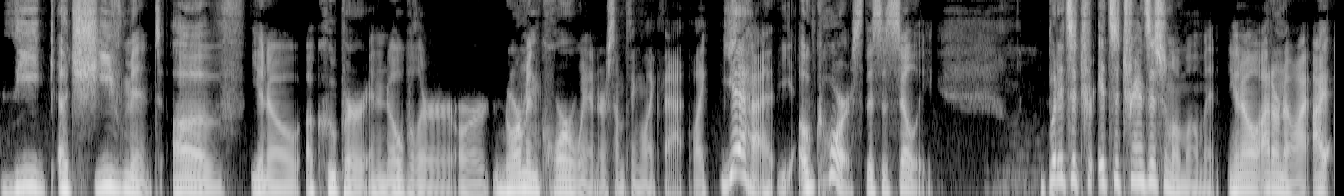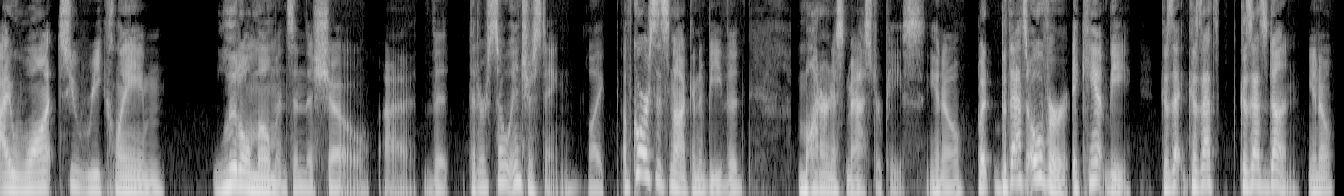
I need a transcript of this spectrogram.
the achievement of, you know, a Cooper and an Oboler or Norman Corwin or something like that, like, yeah, of course, this is silly. But it's a tr- it's a transitional moment you know? I don't know. I i, I want to reclaim little moments in this show uh, that that are so interesting. Like of course it's not going to be the modernist masterpiece you know? But but that's over. It can't be because that because that's because that's done you know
